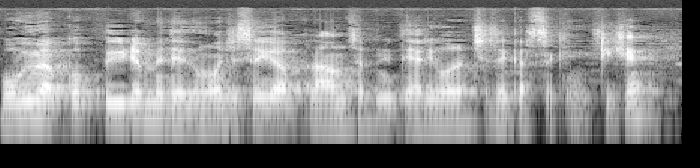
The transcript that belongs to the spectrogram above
वो भी मैं आपको पी में दे दूँगा जिससे कि आप आराम से अपनी तैयारी और अच्छे से कर सकें, ठीक है?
